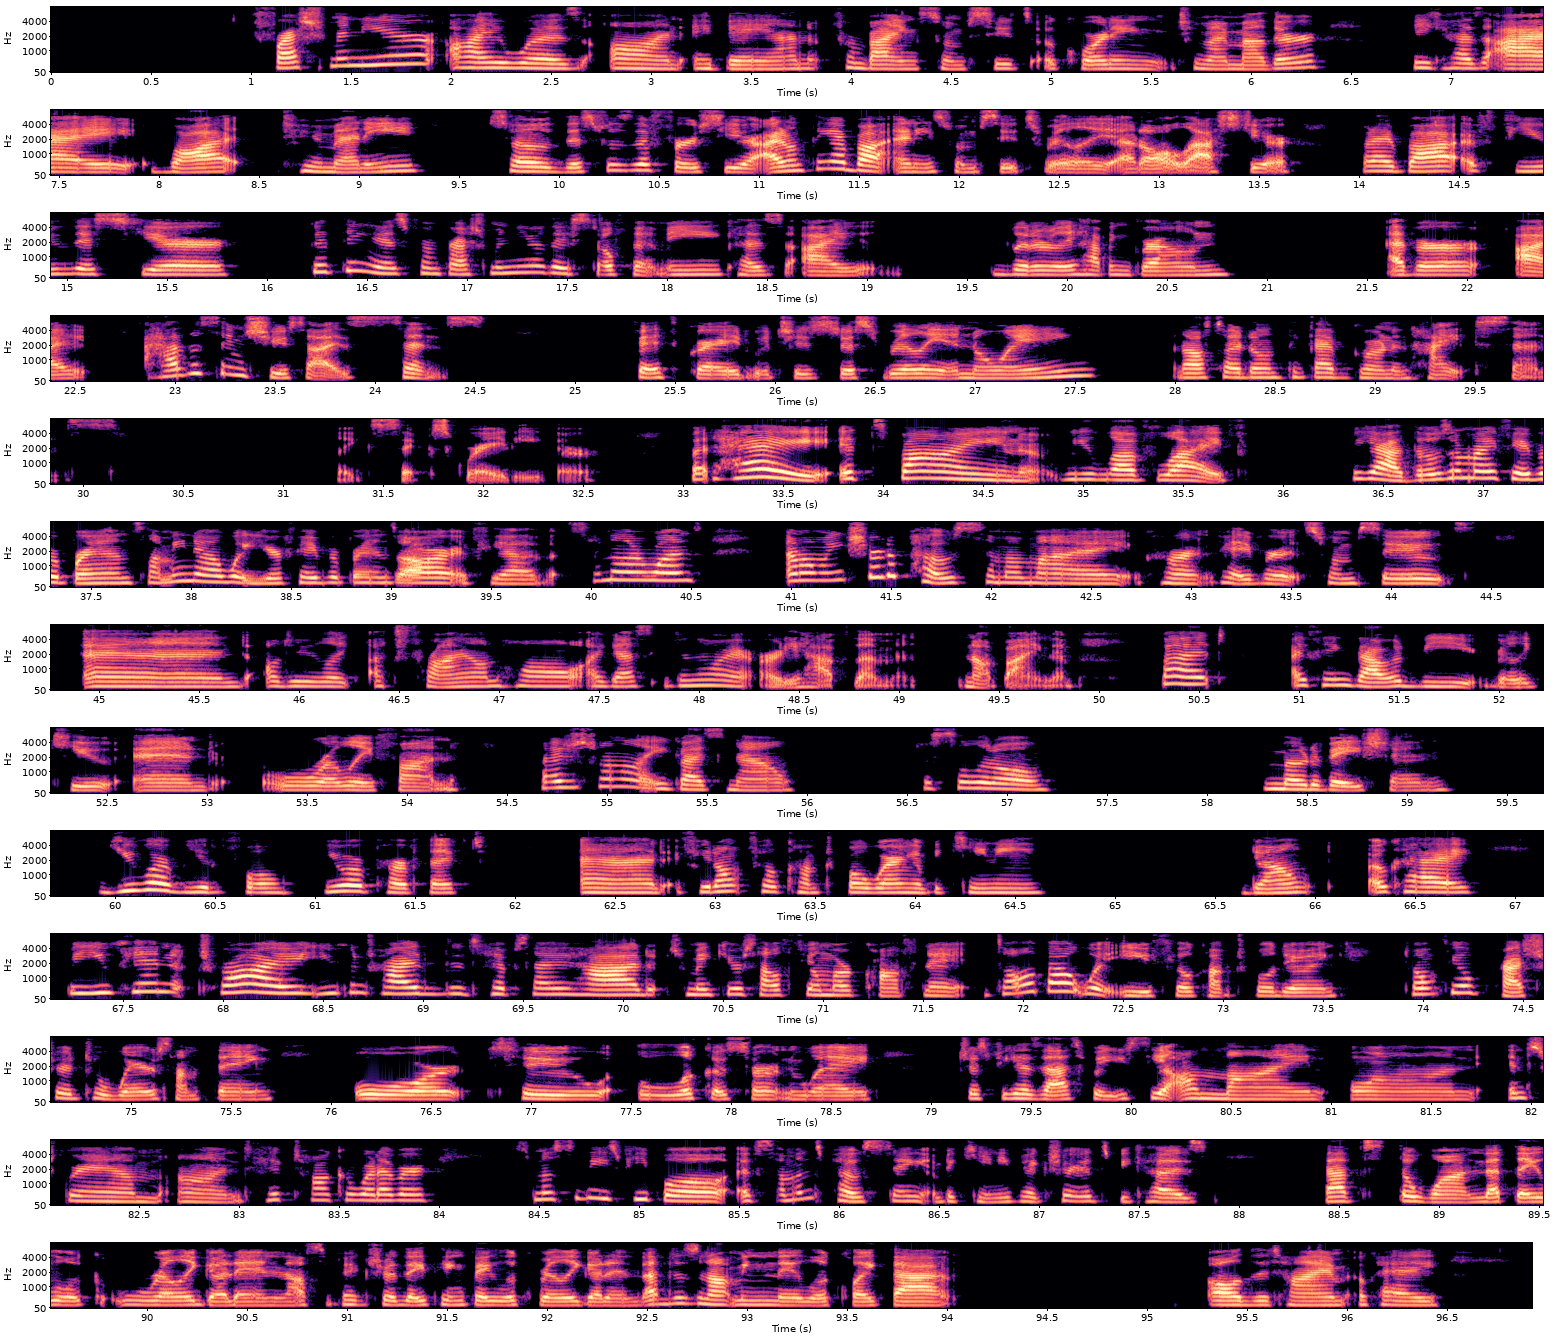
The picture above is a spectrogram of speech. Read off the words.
freshman year, I was on a ban from buying swimsuits, according to my mother, because I bought too many. So this was the first year. I don't think I bought any swimsuits really at all last year, but I bought a few this year. Good thing is, from freshman year, they still fit me because I literally haven't grown ever. I had the same shoe size since fifth grade, which is just really annoying. And also, I don't think I've grown in height since like sixth grade either. But hey, it's fine. We love life. But yeah, those are my favorite brands. Let me know what your favorite brands are if you have similar ones and I'll make sure to post some of my current favorite swimsuits and I'll do like a try on haul, I guess, even though I already have them and not buying them. But I think that would be really cute and really fun. But I just want to let you guys know just a little motivation. You are beautiful, you are perfect, and if you don't feel comfortable wearing a bikini, don't, okay? But you can try, you can try the tips I had to make yourself feel more confident. It's all about what you feel comfortable doing. Don't feel pressured to wear something or to look a certain way just because that's what you see online, on Instagram, on TikTok, or whatever. Because most of these people, if someone's posting a bikini picture, it's because that's the one that they look really good in. That's the picture they think they look really good in. That does not mean they look like that all the time, okay?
